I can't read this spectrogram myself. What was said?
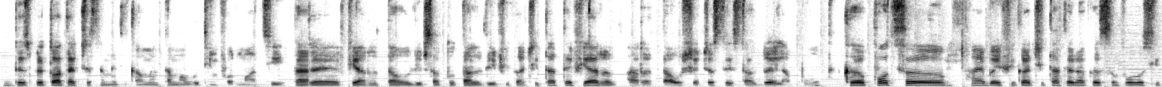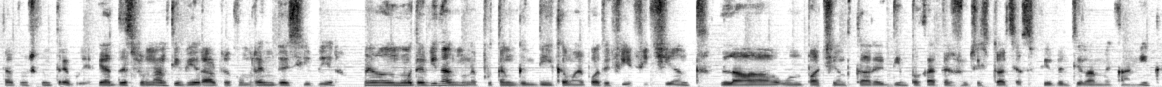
despre toate aceste medicamente am avut informații care fie arătau lipsa totală de eficacitate, fie arătau, și acesta este al doilea punct, că pot să aibă eficacitate dacă sunt folosite atunci când trebuie. Iar despre un antiviral precum Remdesivir, în mod evident, nu ne putem gândi că mai poate fi eficient la un pacient care, din păcate, ajunge în situația să fie ventilat mecanic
